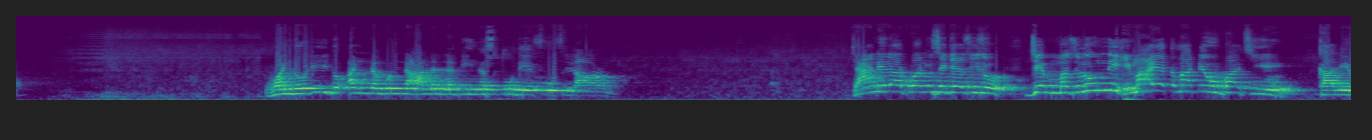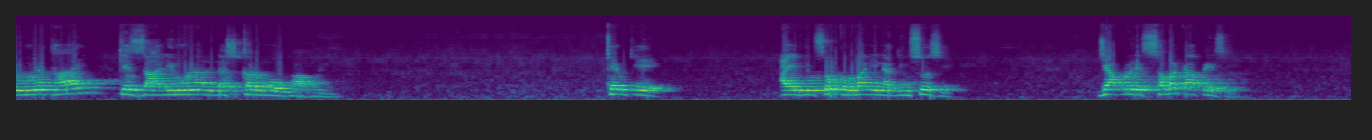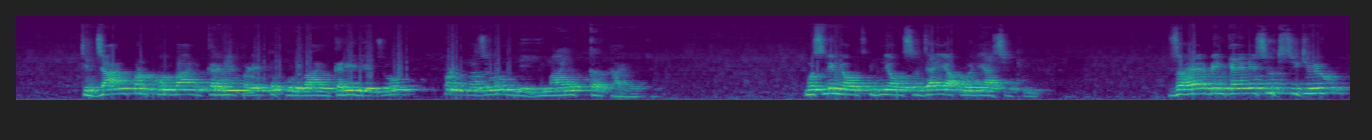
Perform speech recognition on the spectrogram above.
ونريد أن نمن على الذين استضعفوا في الأرض ધ્યાને રાખવાનું છે કે અઝીઝો જે મઝલૂમની હિમાયત માટે ઊભા છીએ. કાલે એવું ન થાય કે ઝાલિમોના લશ્કરમાં ઊભા હોય. કેમ કે આ દિવસો કુરબાનીના દિવસો છે, જે આપણને સબક આપે છે કે જાન પણ કુરબાન કરવી પડે તો કુરબાન કરી દેજો, પણ મઝલૂમની હિમાયત કરતા રહેજો. મુસ્લિમ સજાએ આપણને આ શીખ્યું. ઝહેર બિન કહીને શું શીખ્યું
